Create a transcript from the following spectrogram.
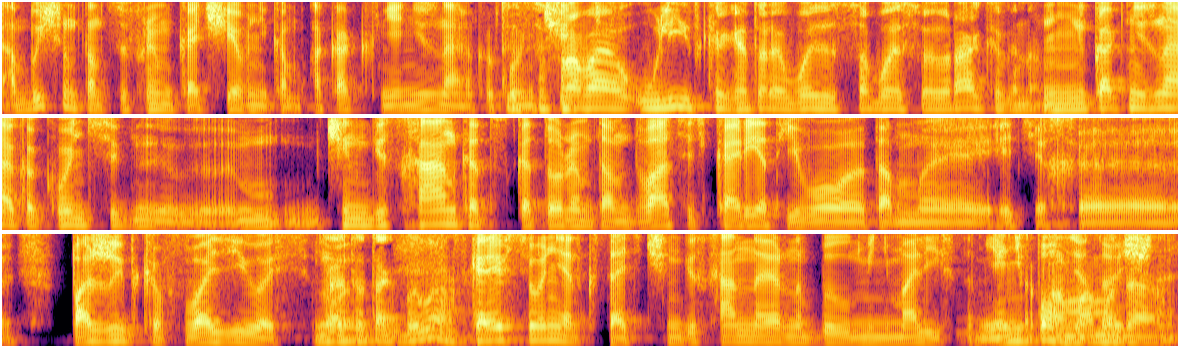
обычным там цифровым кочевником, а как, я не знаю, какой-нибудь... цифровая улитка, которая возит с собой свою раковину. Ну, как, не знаю, какой-нибудь э, Чингисхан, с которым там 20 карет его там этих э, пожитков возилось. Но ну, это так было? Скорее всего, нет. Кстати, Чингисхан, наверное, был минималистом там, я не Да, помню точно. да.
